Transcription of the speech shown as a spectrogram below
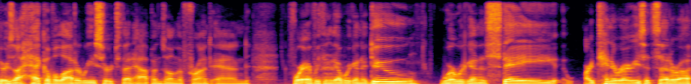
there's a heck of a lot of research that happens on the front end for everything that we're going to do, where we're going to stay, itineraries, etc.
